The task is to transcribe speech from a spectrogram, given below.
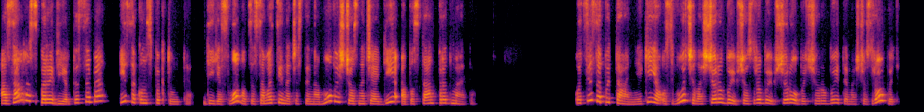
А зараз перевірте себе і законспектуйте. Дієслово – це самостійна частина мови, що означає дія або стан предмета. Оці запитання, які я озвучила, що робив, що зробив, що робить, що робитиме, що зробить,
